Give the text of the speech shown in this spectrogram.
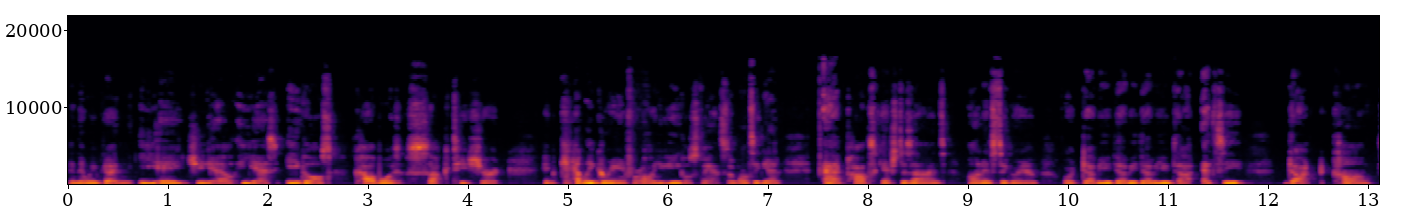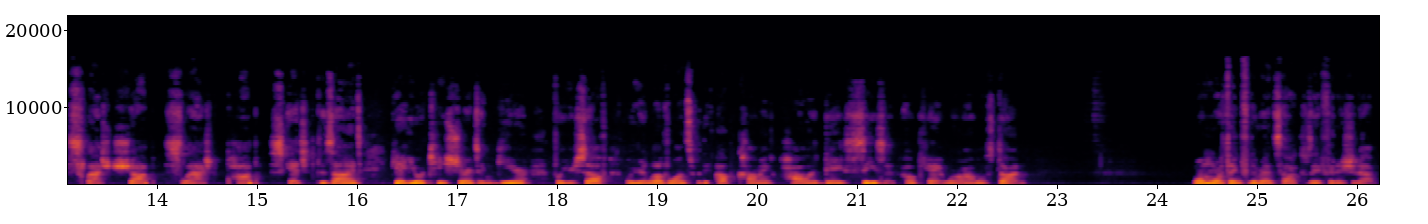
And then we've got an E-A-G-L-E-S, Eagles, Cowboys Suck t-shirt in Kelly Green for all you Eagles fans. So once again, at Pop Sketch Designs on Instagram or www.etsy.com dot com slash shop slash pop sketch designs. Get your t-shirts and gear for yourself or your loved ones for the upcoming holiday season. Okay we're almost done. One more thing for the red sox as they finish it up.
